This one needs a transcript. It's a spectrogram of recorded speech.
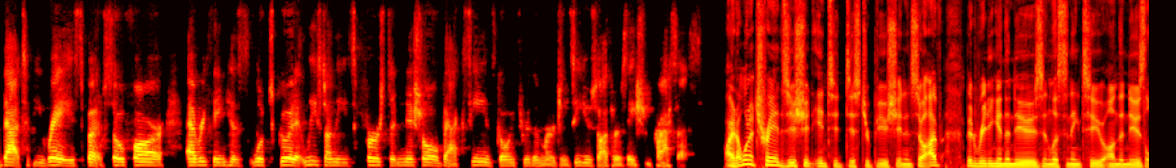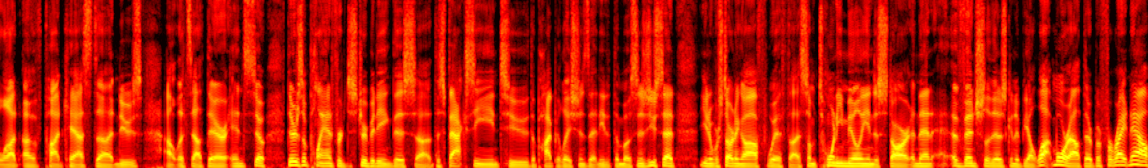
that to be raised. But so far, everything has looked good, at least on these first initial vaccines going through the emergency use authorization process. All right, I want to transition into distribution. And so I've been reading in the news and listening to on the news a lot of podcast uh, news outlets out there. And so there's a plan for distributing this uh, this vaccine to the populations that need it the most. And as you said, you know, we're starting off with uh, some 20 million to start, and then eventually there's going to be a lot more out there. But for right now,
